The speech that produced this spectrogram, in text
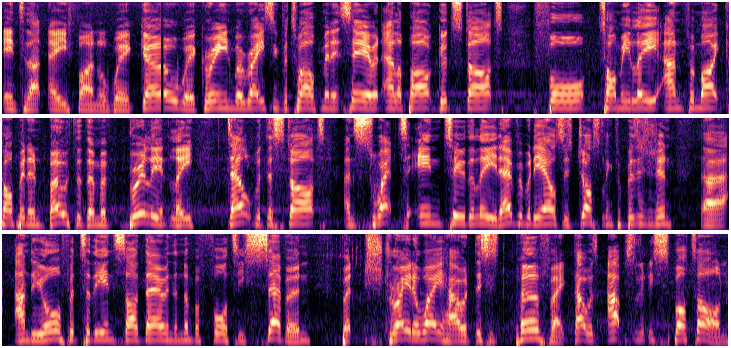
into that A final. We're go, we're green, we're racing for 12 minutes here at Ella Park. Good start for Tommy Lee and for Mike Coppin, and both of them have brilliantly dealt with the start and swept into the lead. Everybody else is jostling for position. Uh, Andy Orford to the inside there in the number 47. But straight away, Howard, this is perfect. That was absolutely spot on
